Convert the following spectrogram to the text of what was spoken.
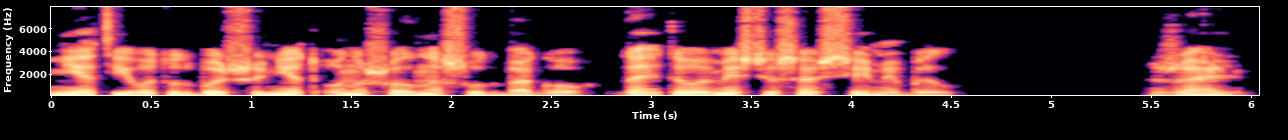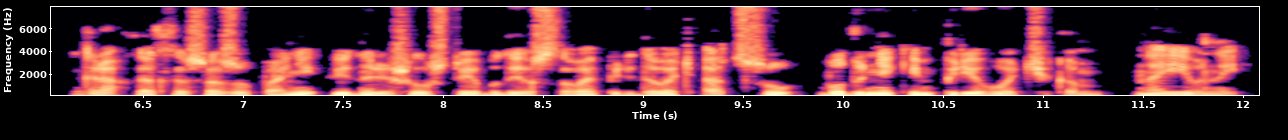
«Нет, его тут больше нет, он ушел на суд богов. До этого вместе со всеми был». «Жаль. Граф как-то сразу паник, видно, решил, что я буду его слова передавать отцу, буду неким переводчиком. Наивный».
